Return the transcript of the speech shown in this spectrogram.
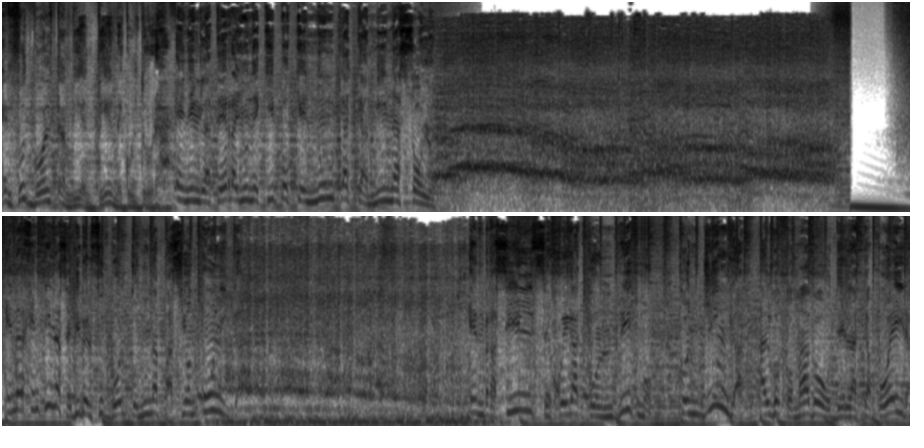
El fútbol también tiene cultura. En Inglaterra hay un equipo que nunca camina solo. En Argentina se vive el fútbol con una pasión única. En Brasil se juega con ritmo, con jinga, algo tomado de la capoeira.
